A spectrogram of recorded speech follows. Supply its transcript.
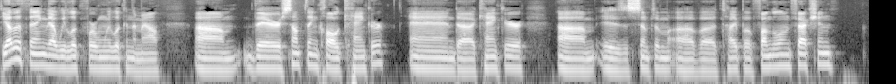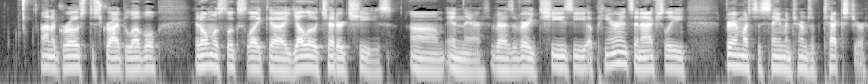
The other thing that we look for when we look in the mouth, um, there's something called canker, and uh, canker um, is a symptom of a type of fungal infection. On a gross described level, it almost looks like yellow cheddar cheese um, in there. It has a very cheesy appearance and actually very much the same in terms of texture.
